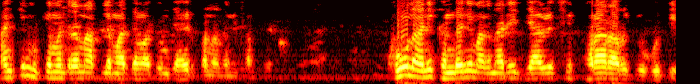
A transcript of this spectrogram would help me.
आणखी मुख्यमंत्र्यांना आपल्या माध्यमातून जाहीरपणानं मी सांगतो. खून आणि खंडणी मागणारे ज्यावेळेस हे फरार आरोपी होते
